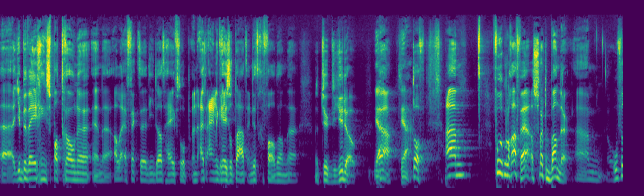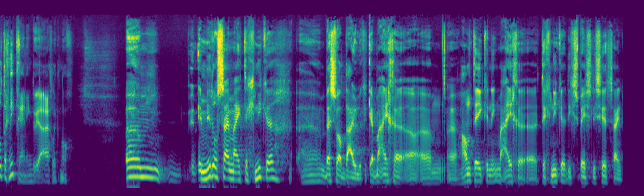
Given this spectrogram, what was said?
uh, je bewegingspatronen en uh, alle effecten die dat heeft op een uiteindelijk resultaat. In dit geval dan uh, natuurlijk de judo. Ja, ja, ja. tof. Um, vroeg ik me nog af, hè, als zwarte bander, um, hoeveel techniektraining doe je eigenlijk nog? Um, inmiddels zijn mijn technieken best wel duidelijk. Ik heb mijn eigen handtekening, mijn eigen technieken die gespecialiseerd zijn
